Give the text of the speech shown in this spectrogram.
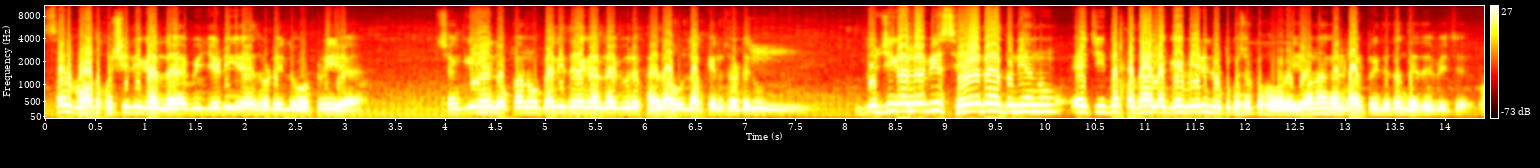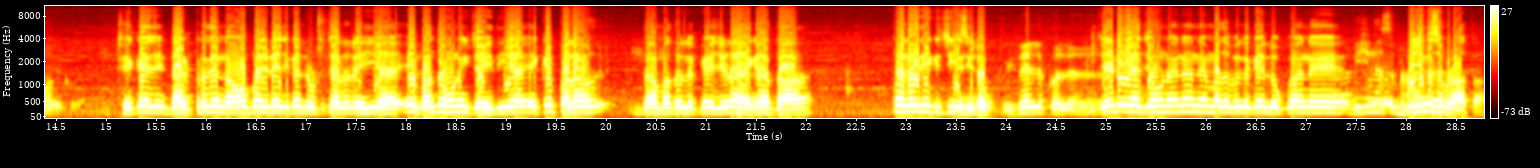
ਸਰ ਬਹੁਤ ਖੁਸ਼ੀ ਦੀ ਗੱਲ ਹੈ ਵੀ ਜਿਹੜੀ ਇਹ ਤੁਹਾਡੀ ਲੈਬੋਰਟਰੀ ਹੈ ਚੰਗੀ ਇਹ ਲੋਕਾਂ ਨੂੰ ਪਹਿਲੀ ਤਾਂ ਇਹ ਗੱਲ ਹੈ ਵੀ ਉਹਦੇ ਫਾਇਦਾ ਹੋ ਇਲਾਕੇ ਨੂੰ ਸਾਡੇ ਨੂੰ। ਦੂਜੀ ਗੱਲ ਇਹ ਵੀ ਸਿਹਤ ਹੈ ਦੁਨੀਆ ਨੂੰ ਇਹ ਚੀਜ਼ ਦਾ ਪਤਾ ਲੱਗੇ ਵੀ ਜਿਹੜੀ ਲੁੱਟ ਖਸੁੱਟ ਹੋ ਰਹੀ ਹੈ। ਉਹਨਾਂ ਗੱਲ ਡਾਕਟਰੀ ਦੇ ਧੰਦੇ ਦੇ ਵਿੱਚ। ਠੀਕ ਹੈ ਜੀ ਡਾਕਟਰ ਦੇ ਨਾਂ ਪਰ ਜਿਹੜੇ ਅੱਜਕੱਲ ਲੁੱਟ ਚੱਲ ਰਹੀ ਹੈ ਇਹ ਬੰਦ ਹੋਣੀ ਚਾਹੀਦੀ ਹੈ। ਇਹ ਕਿ ਭਲਾ ਦਾ ਮਤਲਬ ਕਿ ਜਿਹੜਾ ਹੈਗਾ ਤਾਂ ਭਲੇ ਦੀ ਇੱਕ ਚੀਜ਼ ਸੀ ਡਾਕਟਰੀ। ਬਿਲਕੁਲ। ਜਿਹੜੀ ਅੱਜ ਹੁਣ ਇਹਨਾਂ ਨੇ ਮਤਲਬ ਕਿ ਲੋਕਾਂ ਨੇ ਬਿਜ਼ਨਸ ਬਿਜ਼ਨਸ ਬਣਾਤਾ।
